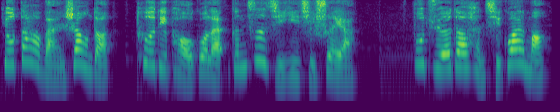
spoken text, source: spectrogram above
又大晚上的特地跑过来跟自己一起睡啊？不觉得很奇怪吗？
